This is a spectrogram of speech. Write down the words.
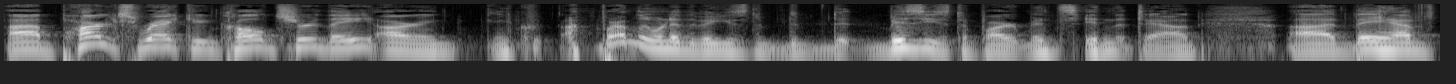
Uh, Parks, Rec, and Culture they are in, probably one of the biggest, d- d- busiest departments in the town. Uh, they have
